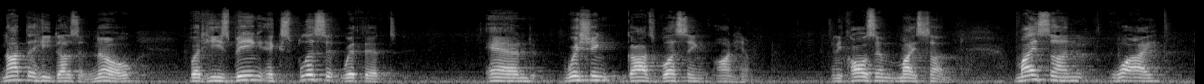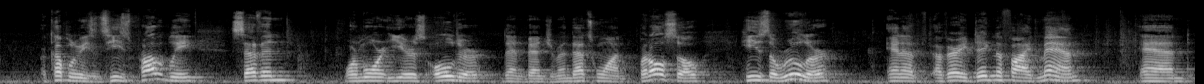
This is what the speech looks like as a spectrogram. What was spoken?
not that he doesn't know, but he's being explicit with it and wishing God's blessing on him. And he calls him my son. My son, why? A couple of reasons. He's probably seven or more years older than Benjamin. That's one. But also, he's a ruler and a, a very dignified man, and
